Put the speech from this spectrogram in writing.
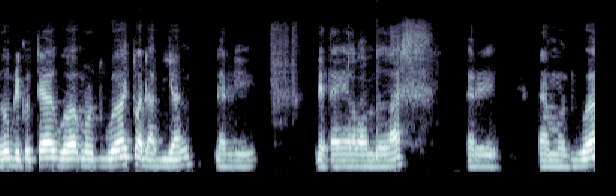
Lalu berikutnya gue menurut gue itu ada Abian dari DT 18 dari dan menurut gue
